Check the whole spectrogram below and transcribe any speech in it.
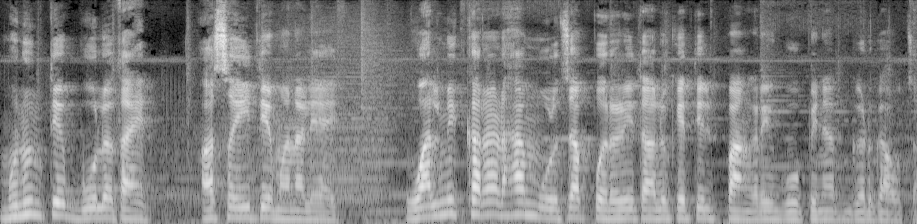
म्हणून ते बोलत आहेत असंही ते म्हणाले आहेत. वाल्मिक कराड हा मूळचा परळी तालुक्यातील पांगरे गोपीनाथ गडगावचा.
